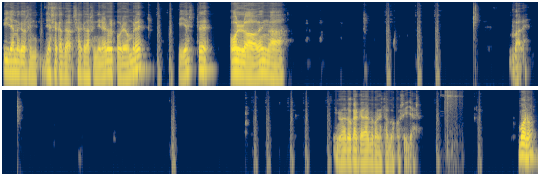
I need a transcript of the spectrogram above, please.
Y ya me quedo sin... Ya se ha, quedado, se ha quedado sin dinero el pobre hombre. Y este... ¡Hola! Venga. Vale. Y me va a tocar quedarme con estas dos cosillas. Bueno,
